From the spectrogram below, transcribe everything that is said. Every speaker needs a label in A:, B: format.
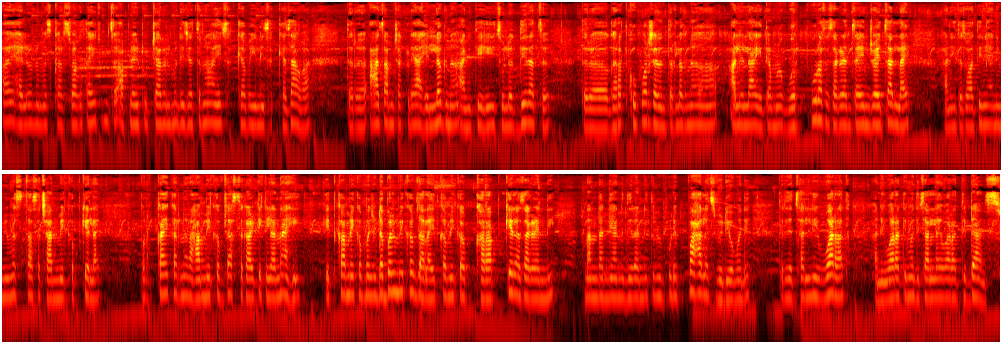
A: Hi hello नमस्कार स्वागत आहे तुमचं आपल्या यूट्यूब चॅनलमध्ये ज्याचं नाव आहे सख्या बहिणी सख्या जावा. तर आज आमच्याकडे आहे लग्न आणि ते हे चुलत दिराचं. तर घरात खूप वर्षानंतर लग्न आलेलं आहे. त्यामुळं भरपूर असा सगळ्यांचा एन्जॉय चालला आहे आणि त्या स्वातीने आणि मी मस्त असा छान मेकअप केला आहे पण काय करणार हा मेकअप जास्त काळ टिकला नाही. इतका मेकअप म्हणजे डबल मेकअप झाला. इतका मेकअप खराब केला सगळ्यांनी. नंदांनी आणि दिरांनी तुम्ही पुढे पाहालच व्हिडिओमध्ये तर ते चालली वरात आणि वरातीमध्ये चाललाय वराती डान्स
